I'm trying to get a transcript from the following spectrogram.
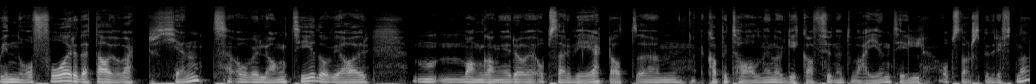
vi, nå får. Dette har jo vært kjent over lang tid, og vi har mange ganger observert registrert at um, kapitalen i Norge ikke har funnet veien til oppstartsbedriftene.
